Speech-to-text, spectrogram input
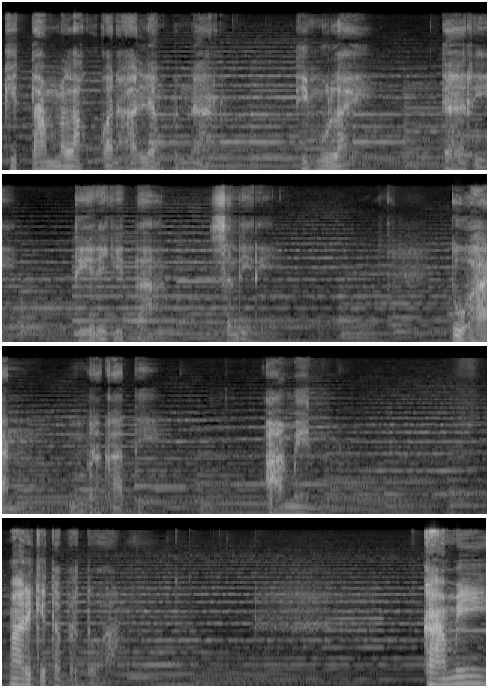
kita melakukan hal yang benar dimulai dari diri kita sendiri. Tuhan memberkati. Amin. Mari kita berdoa. Kami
